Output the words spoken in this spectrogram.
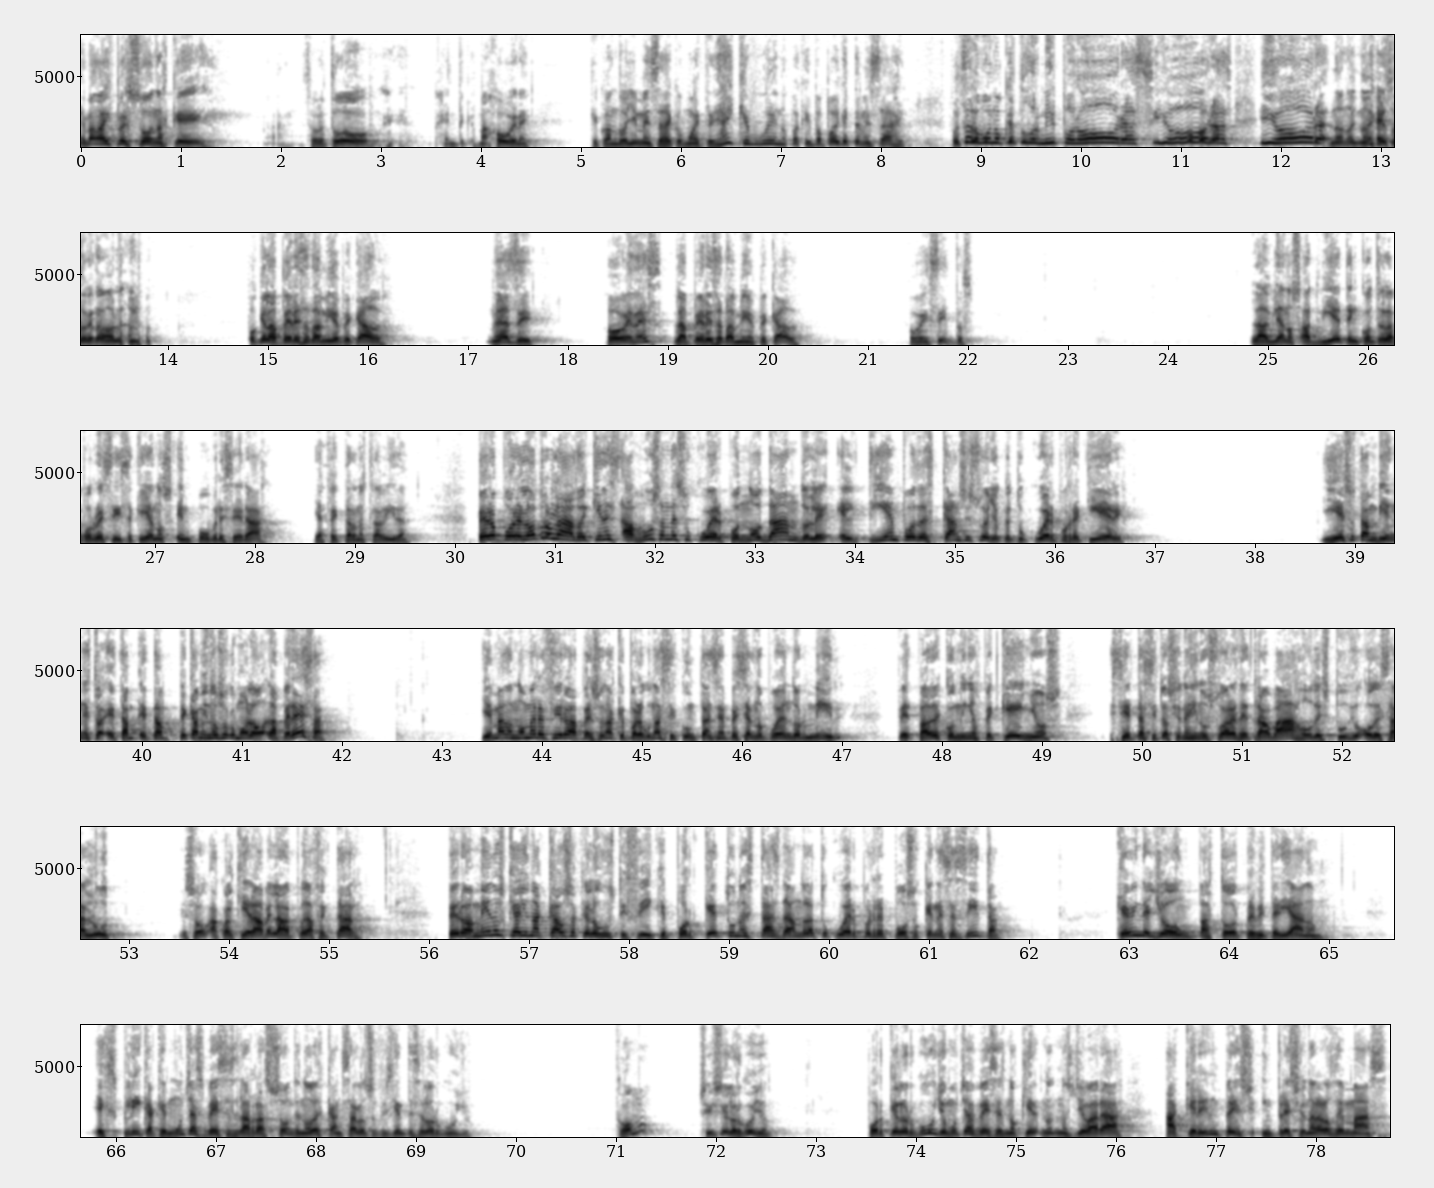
Hermano, hay personas que, sobre todo gente más jóvenes, que cuando oyen mensajes como este, ay, qué bueno para que mi papá oiga este mensaje. Pues es lo bueno que es tú dormir por horas y horas y horas. No, no, no es eso que estamos hablando. Porque la pereza también es pecado. ¿No es así? Jóvenes, la pereza también es pecado. Jovencitos. La Biblia nos advierte en contra de la pobreza y dice que ella nos empobrecerá y afectará nuestra vida. Pero por el otro lado hay quienes abusan de su cuerpo no dándole el tiempo de descanso y sueño que tu cuerpo requiere. Y eso también es tan, pecaminoso como la, pereza. Y hermano, no me refiero a personas que por alguna circunstancia especial no pueden dormir, padres con niños pequeños, ciertas situaciones inusuales de trabajo, de estudio o de salud. Eso a cualquiera ¿verdad? puede afectar. Pero a menos que haya una causa que lo justifique, ¿por qué tú no estás dándole a tu cuerpo el reposo que necesita? Kevin de Jong, pastor presbiteriano, explica que muchas veces la razón de no descansar lo suficiente es el orgullo. ¿Cómo? Sí, sí, el orgullo. Porque el orgullo muchas veces nos, llevará a querer impresionar a los demás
